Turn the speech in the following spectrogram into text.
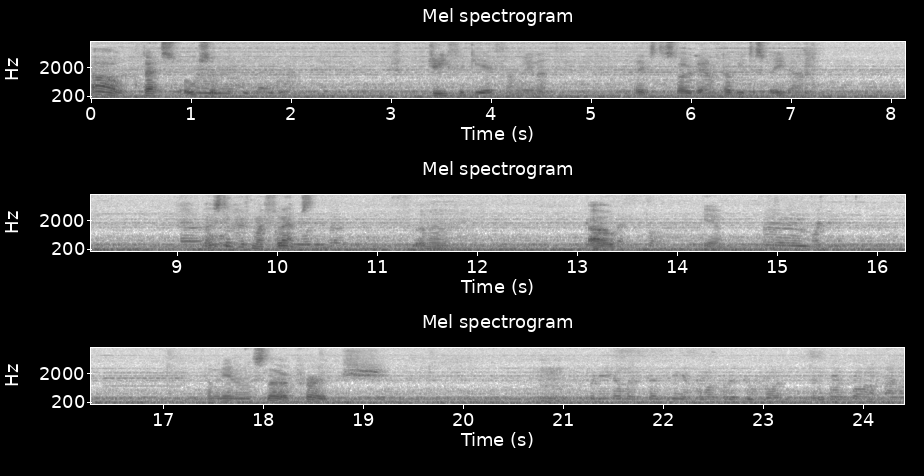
Oh, that's awesome. G for gear, funnily enough. X to slow down, W to speed up. I still have my flaps. Uh, oh, yeah. Coming in on a slow approach. This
